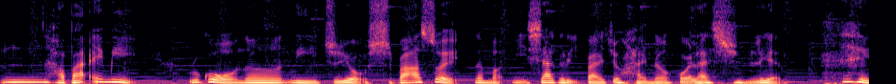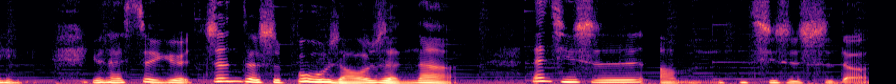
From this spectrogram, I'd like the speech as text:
嗯，好吧，艾米，如果呢你只有十八岁，那么你下个礼拜就还能回来训练。”嘿嘿，原来岁月真的是不饶人呐！但其实，嗯，其实是的，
